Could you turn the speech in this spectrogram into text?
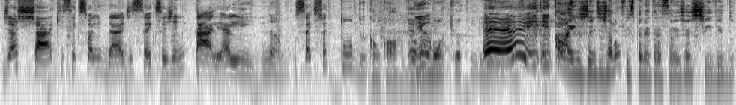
de achar que sexualidade e sexo é genitália, é ali. Não, o sexo é tudo. Concordo. É E uma o- mão aqui, outra ali. É, e, e Ai, gente, eu já não fiz penetração, eu já estive du-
